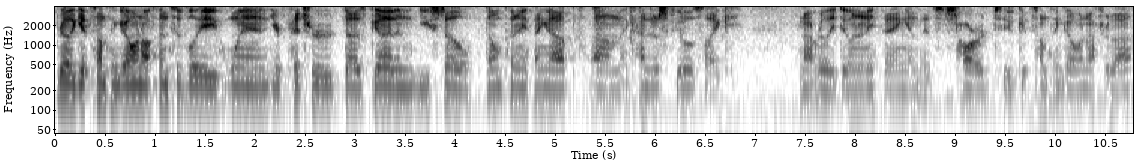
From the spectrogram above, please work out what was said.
really get something going offensively when your pitcher does good and you still don't put anything up. Um, it kind of just feels like you're not really doing anything, and it's just hard to get something going after that.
